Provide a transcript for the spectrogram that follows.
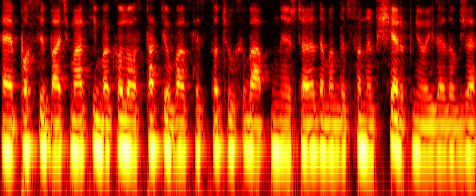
e, posypać. Martin Bakole ostatnią walkę stoczył chyba z Jaredem Andersonem w sierpniu, o ile dobrze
